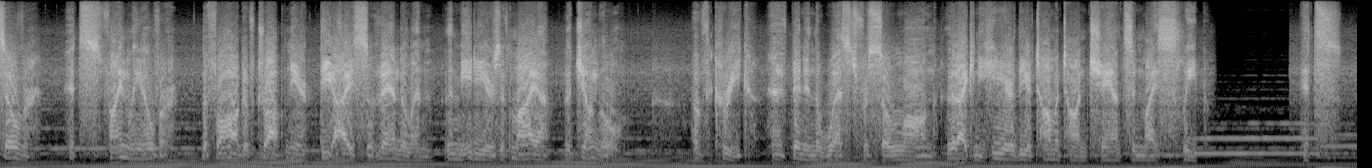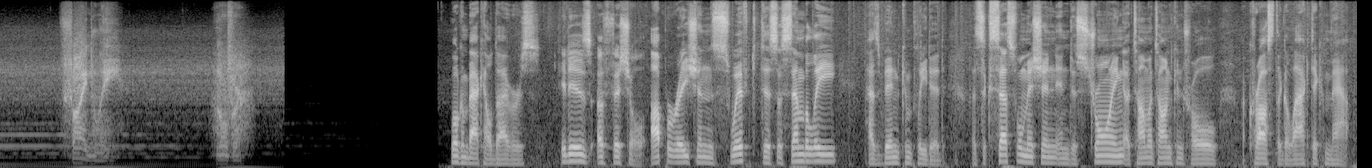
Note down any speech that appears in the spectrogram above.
It's over. It's finally over. The fog of Draupnir, the ice of Vandalon, the meteors of Maya, the jungle of the creek I've been in the west for so long that I can hear the automaton chants in my sleep. It's finally over. Welcome back, Helldivers. It is official. Operation Swift Disassembly has been completed. A successful mission in destroying automaton control across the galactic map.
